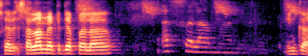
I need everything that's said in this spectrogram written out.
సరే సలాం ఎట్ట చెప్పాలా ఇంకా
